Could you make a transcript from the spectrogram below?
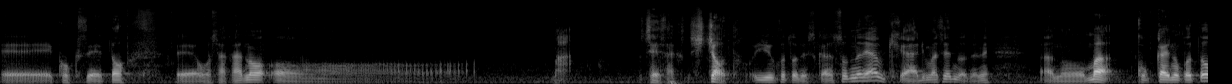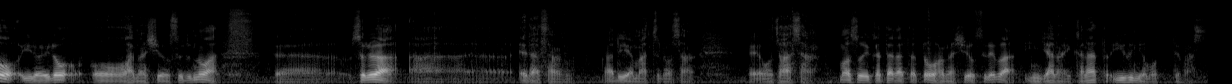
えー、国政と、えー、大阪の、まあ、政策市長ということですからそんなに会う機会ありませんのでねあの、まあ、国会のことをいろいろお話をするのは、それは江田さんあるいは松野さん小沢さん、まあ、そういう方々とお話をすればいいんじゃないかなというふうに思ってます。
